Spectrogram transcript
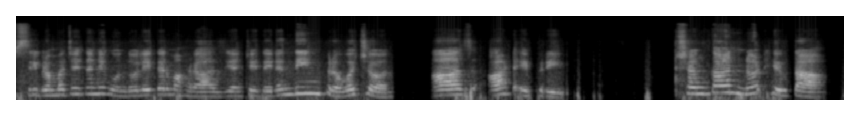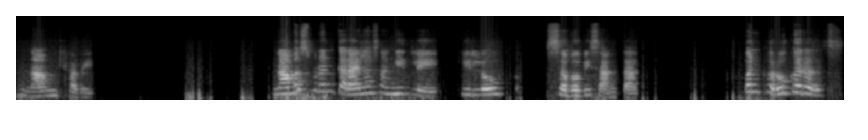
श्री ब्रह्मचैतन्य गोंदवलेकर महाराज यांचे दैनंदिन प्रवचन आज आठ एप्रिल. शंका न ठेवता नाम घ्यावे. नामस्मरण करायला सांगितले की लोक सबबी सांगतात. पण खरोखरच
